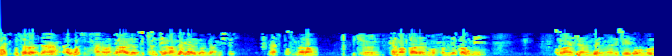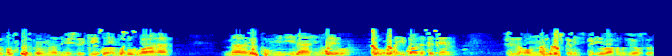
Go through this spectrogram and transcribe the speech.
Məhz bu səbəbdən Allah subhanahu wa ta'ala bütün peyğəmbərləri göndərmişdir. Məhz bu məram üçün kəmə qalə Nuhun li qavmi Deməli qeyd olunur. Nuh öz qövmünə demişdir ki, U'budullaha mə lekum min ilahin qeyruh. Allah'a ibadət edin, sizin ondan başqa heç bir ilahınız yoxdur.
